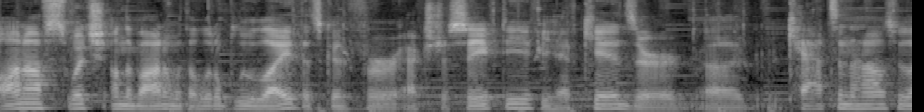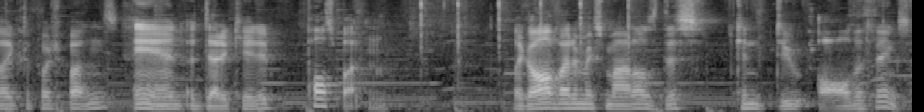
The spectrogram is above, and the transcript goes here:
on-off switch on the bottom with a little blue light that's good for extra safety if you have kids or uh, cats in the house who like to push buttons, and a dedicated pulse button. Like all Vitamix models, this can do all the things,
